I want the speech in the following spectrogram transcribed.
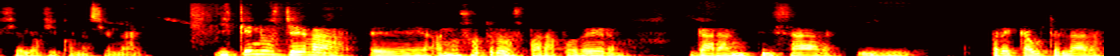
geológico nacional. ¿Y qué nos lleva eh, a nosotros para poder garantizar y precautelar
